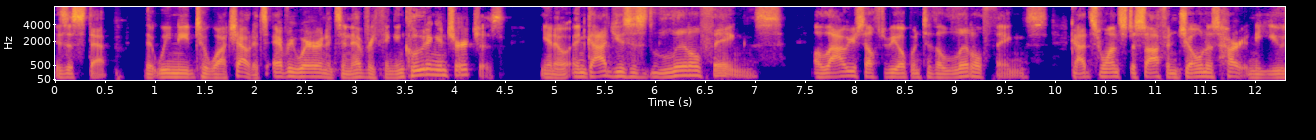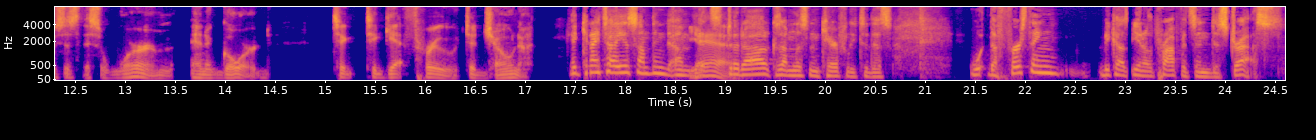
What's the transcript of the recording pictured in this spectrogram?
is a step that we need to watch out. It's everywhere and it's in everything including in churches you know and god uses little things. Allow yourself to be open to the little things. God wants to soften Jonah's heart, and he uses this worm and a gourd to to get through to Jonah. Hey, can I tell you something um, yeah. that stood out because I'm listening carefully to this? The first thing, because you know the prophet's in distress,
